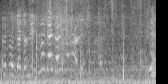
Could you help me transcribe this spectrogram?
આખા જહાની રોજ પીજો યાર અલે એ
